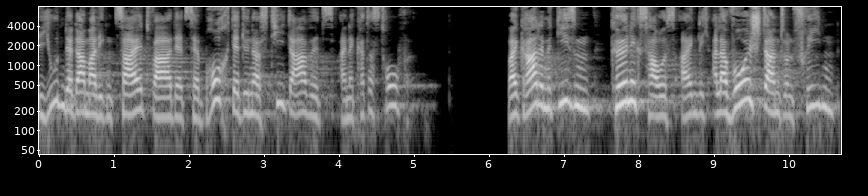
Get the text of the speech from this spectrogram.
die Juden der damaligen Zeit war der Zerbruch der Dynastie Davids eine Katastrophe weil gerade mit diesem Königshaus eigentlich aller Wohlstand und Frieden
